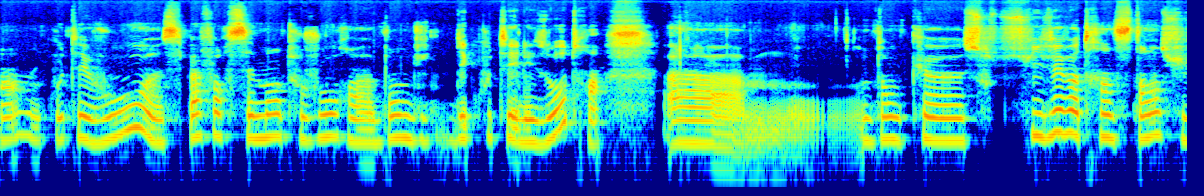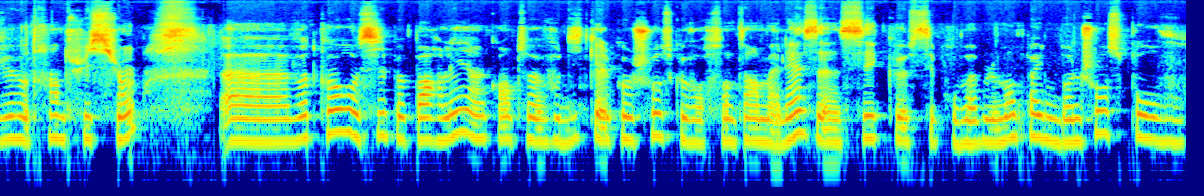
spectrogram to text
hein, écoutez-vous. Euh, c'est pas forcément toujours bon d'écouter les autres. donc suivez votre instinct, suivez votre intuition. Euh, votre corps aussi peut parler hein, quand vous dites quelque chose que vous ressentez un malaise, c'est que c'est probablement pas une bonne chose pour vous.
